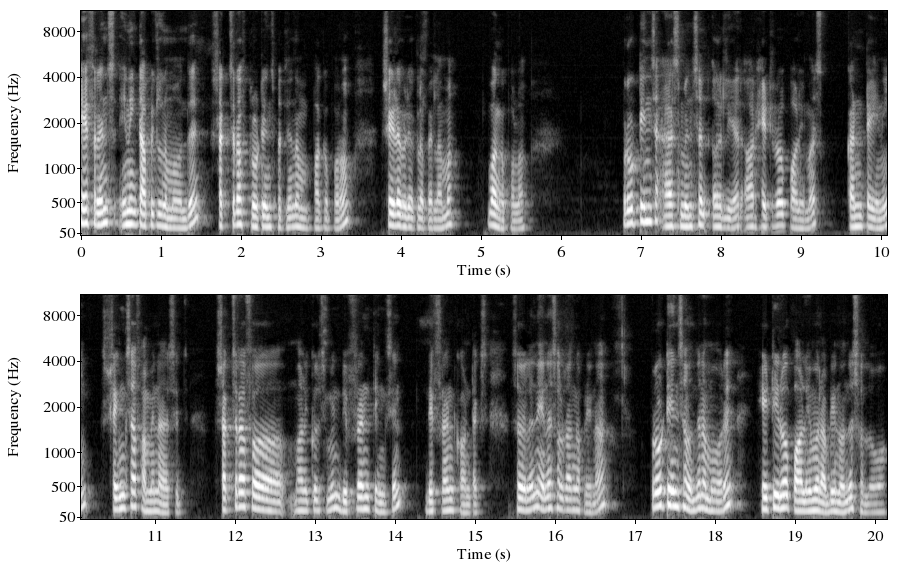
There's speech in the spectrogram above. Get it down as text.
ஹே ஃப்ரெண்ட்ஸ் இன்னைக்கு டாப்பிக்கில் நம்ம வந்து ஸ்ட்ரக்சர் ஆஃப் ப்ரோட்டீன்ஸ் பற்றி தான் நம்ம பார்க்க போகிறோம் ஷேட வீடியோக்குள்ளே போயிடலாமா? வாங்க போகலாம் proteins as mention earlier are heteropolymers containing containing of of acids. Structure of uh, mean different things in different different so இதுலேருந்து என்ன சொல்கிறாங்க அப்படின்னா ப்ரோட்டீன்ஸை வந்து நம்ம ஒரு ஹெட்டிரோ பாலிமர் அப்படின்னு வந்து சொல்லுவோம்.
